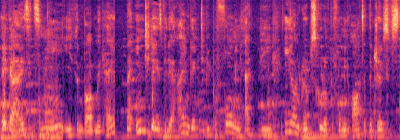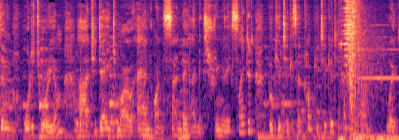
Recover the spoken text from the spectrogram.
Hey guys, it's me, Ethan Bob McKay. Now in today's video, I am going to be performing at the Eoan Group School of Performing Arts at the Joseph Stone Auditorium uh, today, tomorrow and on Sunday. I'm extremely excited. Book your tickets at CompuTicket. Um, wait.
